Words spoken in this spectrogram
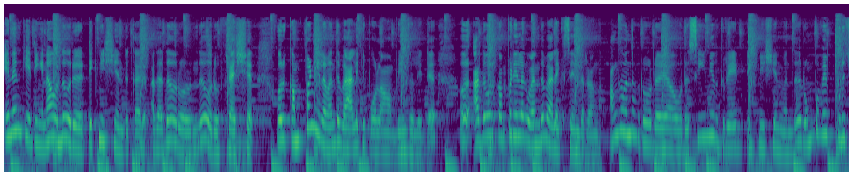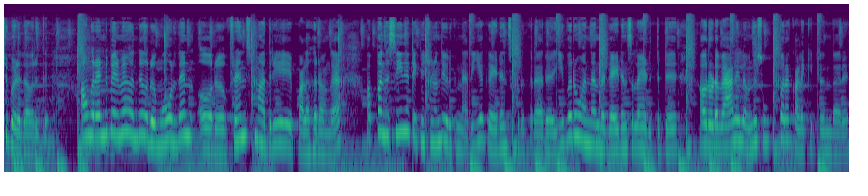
என்னென்னு கேட்டிங்கன்னா வந்து ஒரு டெக்னீஷியன் இருக்கார். அதாவது அவர் வந்து ஒரு ஃப்ரெஷர் ஒரு கம்பெனியில் வந்து வேலைக்கு போகலாம் அப்படின்னு சொல்லிட்டு ஒரு அது ஒரு கம்பெனியில் வந்து வேலைக்கு சேர்ந்துடுறாங்க. அங்கே வந்து அவருடைய ஒரு சீனியர் கிரேட் டெக்னீஷியன் வந்து ரொம்பவே பிடிச்சி போயிடுது அவருக்கு. அவங்க ரெண்டு பேருமே வந்து ஒரு மோர் தென் ஒரு ஃப்ரெண்ட்ஸ் மாதிரியே பழகுறாங்க. அப்போ அந்த சீனியர் டெக்னீஷியன் வந்து இவருக்கு நிறைய கைடன்ஸ் கொடுக்குறாரு. இவரும் வந்து அந்த கைடன்ஸ் எல்லாம் எடுத்துகிட்டு அவரோட வேலையில் வந்து சூப்பராக கலக்கிட்டு இருந்தார்.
